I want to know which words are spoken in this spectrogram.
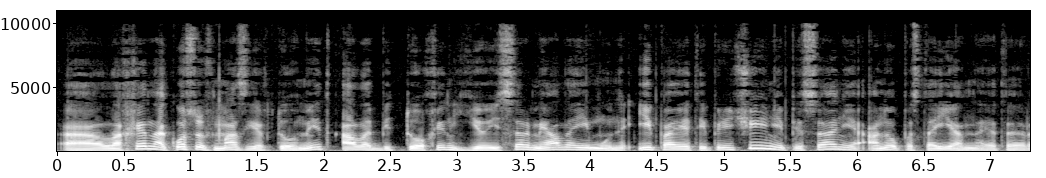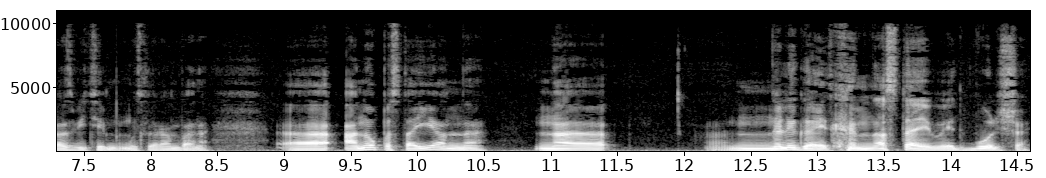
Лахена косов мазгер томит, ала битохин, йойсар мяла иммуна. И по этой причине Писание, оно постоянно, это развитие мысли Рамбана, оно постоянно на, налегает, настаивает больше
